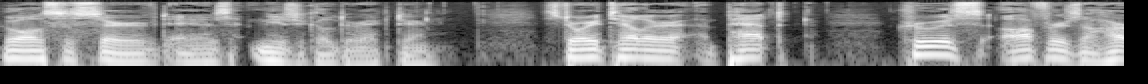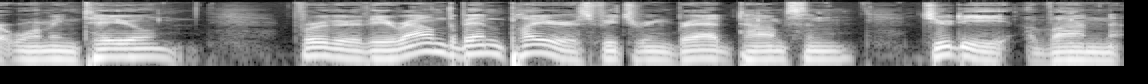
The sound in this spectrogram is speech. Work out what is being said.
who also served as musical director. Storyteller Pat Cruis offers a heartwarming tale. Further, the Around the Bend Players featuring Brad Thompson, Judy Van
